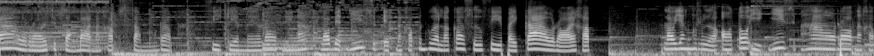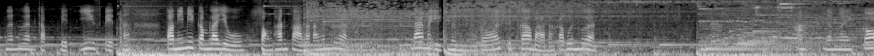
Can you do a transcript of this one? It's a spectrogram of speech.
2,912 บาทนะครับสำหรับฟรีเกมในรอบนี้นะเราเบ็ด 21 นะครับเพื่อนๆ แล้วก็ซื้อฟรีไป 900 ครับ เรายังเหลือออโต้อีก 25 รอบนะครับเพื่อนๆ กับเบ็ด 21 นะ ตอนนี้มีกำไรอยู่ 2,000บาทแล้วนะเพื่อนๆ ได้มาอีก 119 บาทนะครับเพื่อนๆอะยังไง ก็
